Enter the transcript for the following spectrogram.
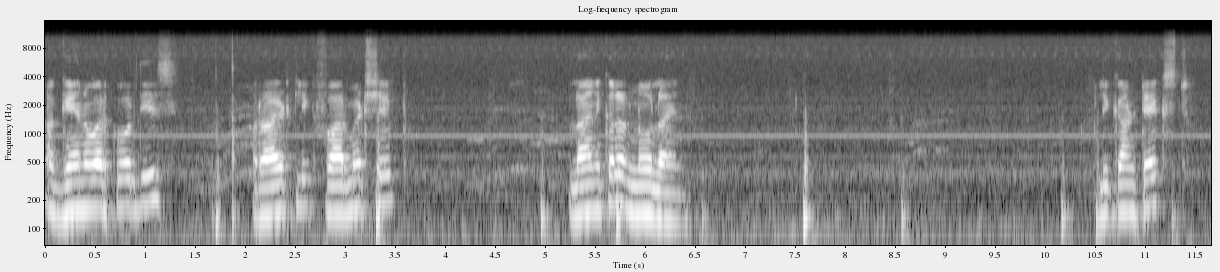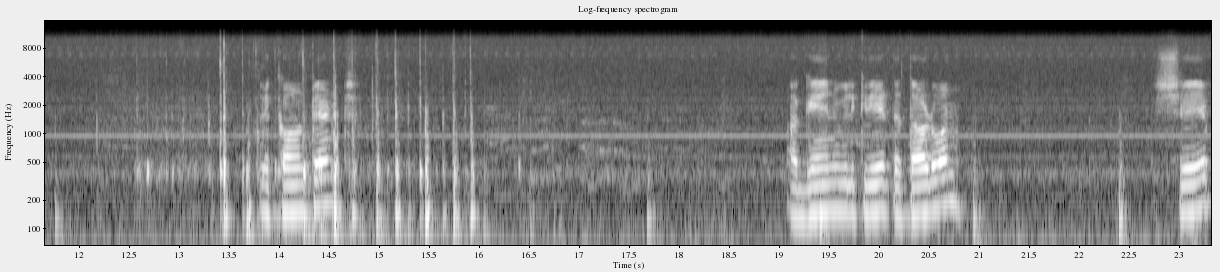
again work over this. Right click format shape line color no line. Click on text. The content. Again we'll create the third one. Shape.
